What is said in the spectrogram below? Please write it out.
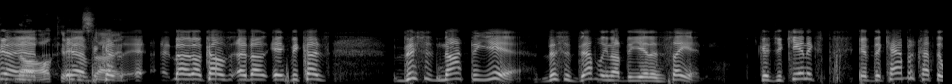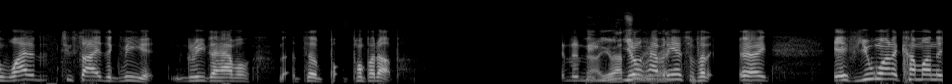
yeah, no, yeah, yeah, because no, no, because, uh, no, it, because this is not the year. This is definitely not the year to say it. Because you can't, exp- if the cap is cut, then why did the two sides agree agree to have a, to p- pump it up? No, you don't have right. an answer for it. Right? If you want to come on the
